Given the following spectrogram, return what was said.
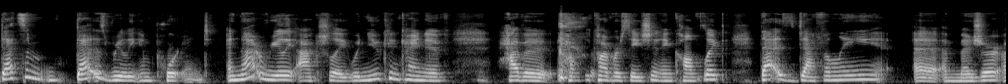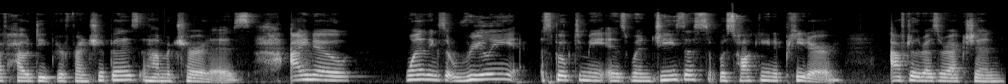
that's some that is really important, and that really actually, when you can kind of have a healthy conversation in conflict, that is definitely a, a measure of how deep your friendship is and how mature it is. I know one of the things that really spoke to me is when Jesus was talking to Peter after the resurrection,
